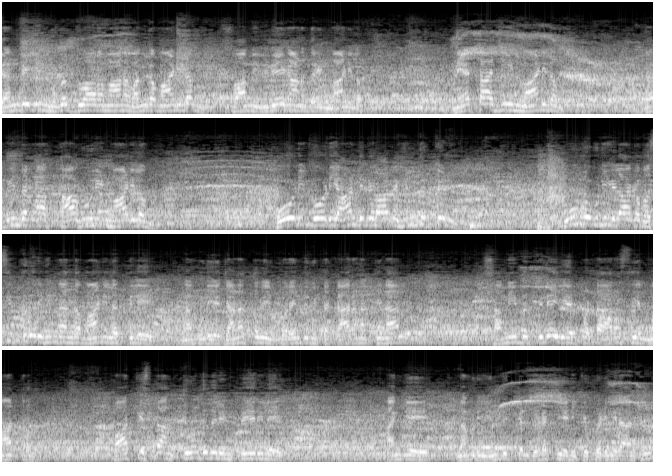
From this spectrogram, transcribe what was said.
கங்கையின் முகத்வாரமான வங்க மாநிலம் சுவாமி விவேகானந்தரின் மாநிலம் நேதாஜியின் மாநிலம் ரவீந்திரநாத் தாகூரின் மாநிலம் கோடி கோடி ஆண்டுகளாக இந்துக்கள் பூர்வகுடிகளாக வசித்து வருகின்ற அந்த மாநிலத்திலே நம்முடைய ஜனத்தொகை குறைந்துவிட்ட காரணத்தினால் சமீபத்திலே ஏற்பட்ட அரசியல் மாற்றம் பாகிஸ்தான் தூண்டுதலின் பேரிலே அங்கே நம்முடைய இந்துக்கள் விரட்டி அடிக்கப்படுகிறார்கள்.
